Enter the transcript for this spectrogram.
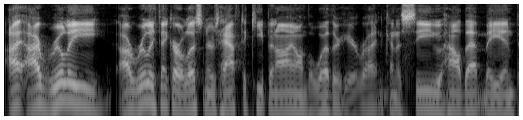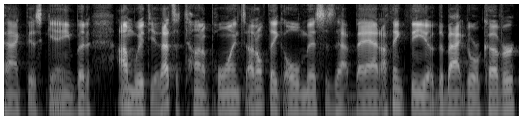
I I really I really think our listeners have to keep an eye on the weather here, right, and kind of see how that may impact this game. But I'm with you. That's a ton of points. I don't think Ole Miss is that bad. I think the uh, the backdoor cover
